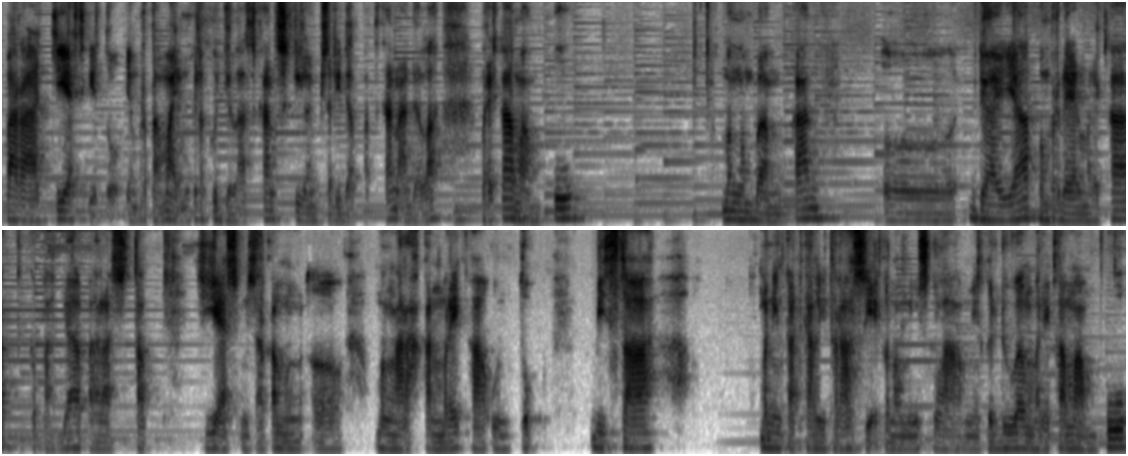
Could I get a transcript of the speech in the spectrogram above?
para CS gitu. Yang pertama ya mungkin aku jelaskan skill yang bisa didapatkan adalah mereka mampu mengembangkan uh, daya pemberdayaan mereka kepada para staf GS misalkan meng, uh, mengarahkan mereka untuk bisa meningkatkan literasi ekonomi Islam. Yang kedua, mereka mampu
